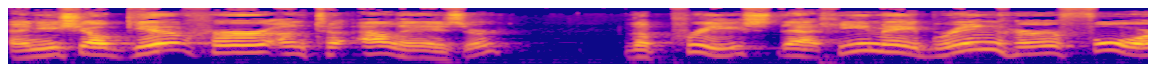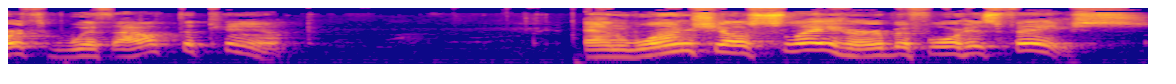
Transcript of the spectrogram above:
And ye shall give her unto Eleazar, the priest that he may bring her forth without the camp. And one shall slay her before his face.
